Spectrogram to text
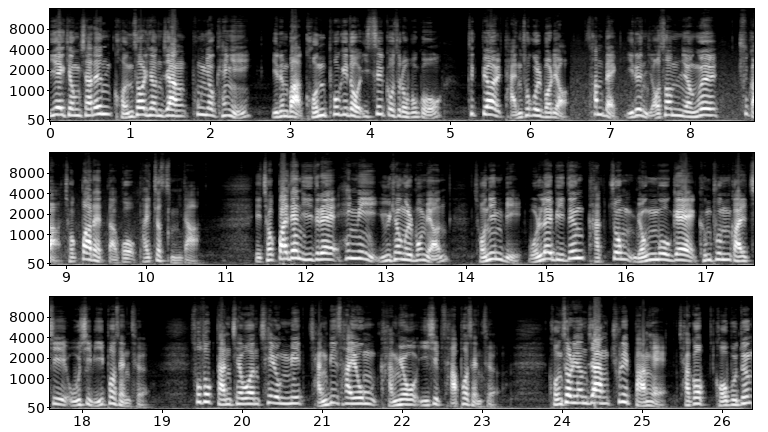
이에 경찰은 건설 현장 폭력 행위, 이른바 건폭이 더 있을 것으로 보고 특별 단속을 벌여 376명을 추가 적발했다고 밝혔습니다. 이 적발된 이들의 행위 유형을 보면 전인비, 원래비 등 각종 명목의 금품 갈취 52%, 소속 단체원 채용 및 장비 사용 강요 24%, 건설 현장 출입 방해, 작업 거부 등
